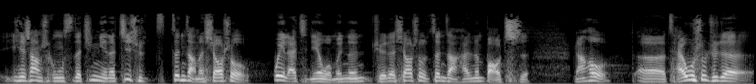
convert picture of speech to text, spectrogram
一些上市公司的今年的继续增长的销售，未来几年我们能觉得销售增长还能保持，然后呃财务数据的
